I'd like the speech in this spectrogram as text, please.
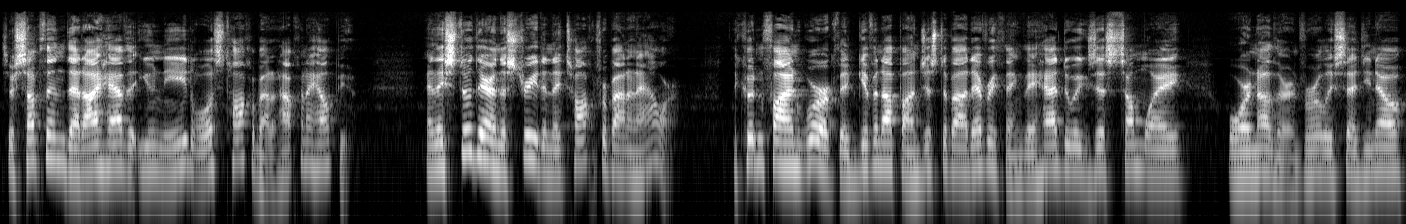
Is there something that I have that you need? Well, let's talk about it. How can I help you? And they stood there in the street and they talked for about an hour. They couldn't find work. They'd given up on just about everything. They had to exist some way or another. And Verley said, You know,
